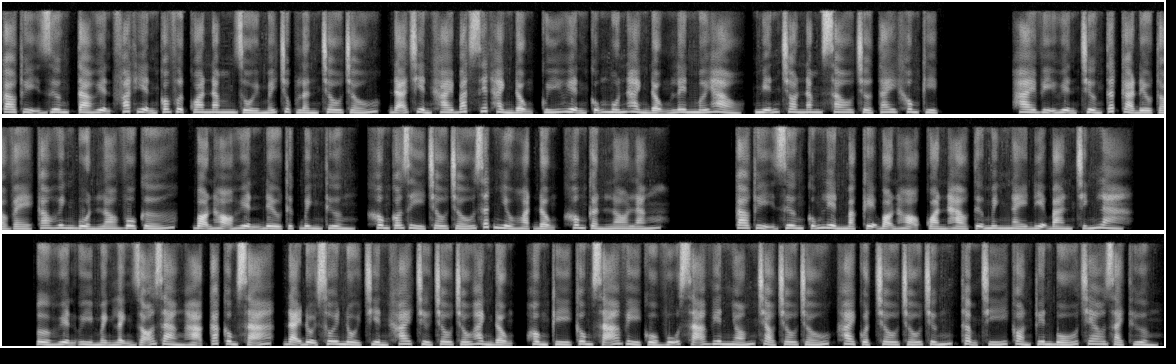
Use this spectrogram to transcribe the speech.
Cao Thụy Dương ta huyện phát hiện có vượt qua năm rồi mấy chục lần châu chấu, đã triển khai bắt giết hành động, quý huyện cũng muốn hành động lên mới hảo, miễn cho năm sau chờ tay không kịp. Hai vị huyện trưởng tất cả đều tỏ vẻ Cao Huynh buồn lo vô cớ, bọn họ huyện đều thực bình thường, không có gì châu chấu rất nhiều hoạt động, không cần lo lắng. Cao Thụy Dương cũng liền mặc kệ bọn họ quản hào tự mình này địa bàn chính là ở huyện ủy mệnh lệnh rõ ràng hạ các công xã, đại đội sôi nổi triển khai trừ châu chấu hành động, Hồng Kỳ công xã vì cổ vũ xã viên nhóm chào châu chấu, khai quật châu chấu trứng, thậm chí còn tuyên bố treo giải thưởng.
